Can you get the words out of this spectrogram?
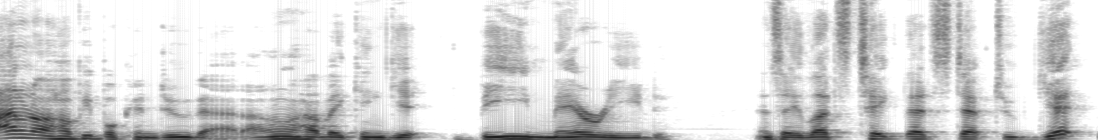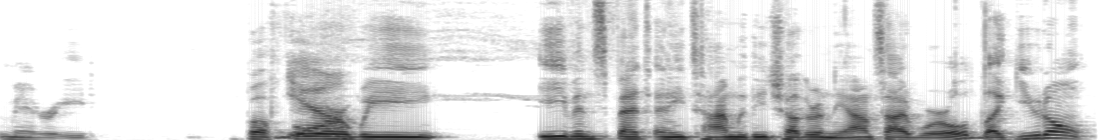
I don't know how people can do that. I don't know how they can get be married and say let's take that step to get married before Yeah. we even spent any time with each other in the outside world. Like you don't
